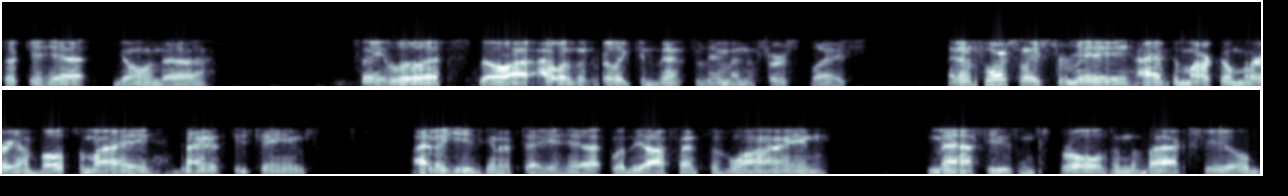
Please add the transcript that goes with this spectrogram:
took a hit going to St. Louis, though I, I wasn't really convinced of him in the first place. And unfortunately for me, I have DeMarco Murray on both of my dynasty teams. I think he's going to take a hit with the offensive line, Matthews and Sproles in the backfield.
